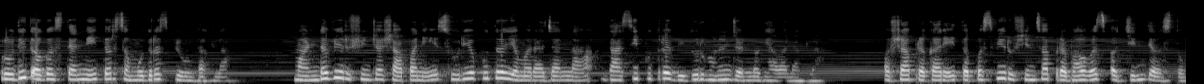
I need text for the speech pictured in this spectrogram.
क्रोधित अगस्त्यांनी तर समुद्रच पिऊन टाकला. मांडव्य ऋषींच्या शापाने सूर्यपुत्र यमराजांना दासीपुत्र विदुर म्हणून जन्म घ्यावा लागला. अशा प्रकारे तपस्वी ऋषींचा प्रभावच अचिंत्य असतो.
